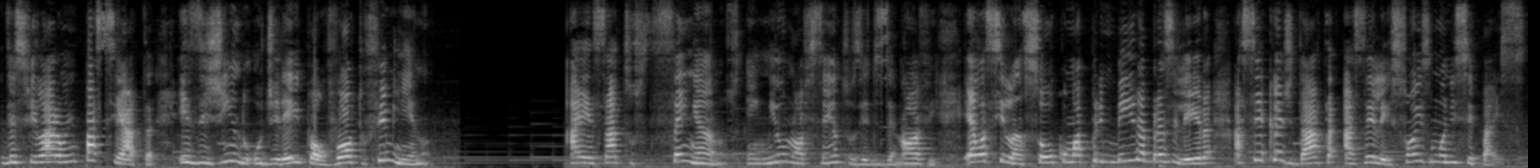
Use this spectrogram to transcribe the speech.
desfilaram em passeata, exigindo o direito ao voto feminino. Há exatos 100 anos, em 1919, ela se lançou como a primeira brasileira a ser candidata às eleições municipais.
